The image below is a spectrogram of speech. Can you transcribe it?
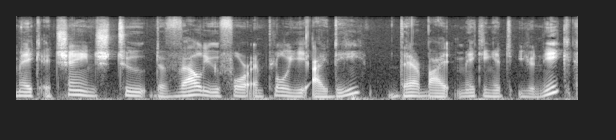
make a change to the value for employee ID thereby making it unique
